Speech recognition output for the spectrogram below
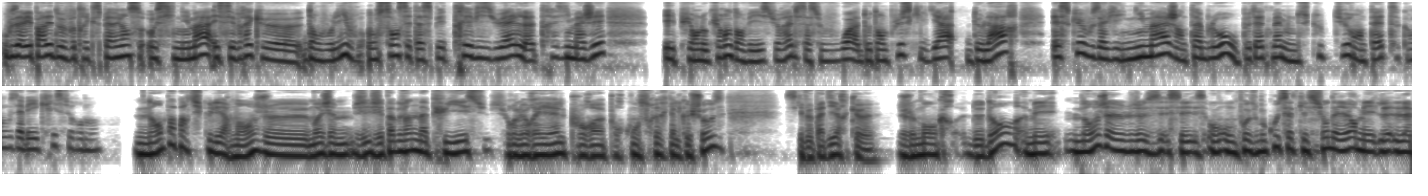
Vous avez parlé de votre expérience au cinéma et c'est vrai que dans vos livres, on sent cet aspect très visuel, très imagé. Et puis en l'occurrence, dans Veiller sur elle, ça se voit d'autant plus qu'il y a de l'art. Est-ce que vous aviez une image, un tableau ou peut-être même une sculpture en tête quand vous avez écrit ce roman? Non, pas particulièrement. Je, moi, j'ai pas besoin de m'appuyer su- sur le réel pour, euh, pour construire quelque chose. Ce qui veut pas dire que je manque dedans, mais non, je, je- on, on pose beaucoup cette question d'ailleurs, mais la, la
